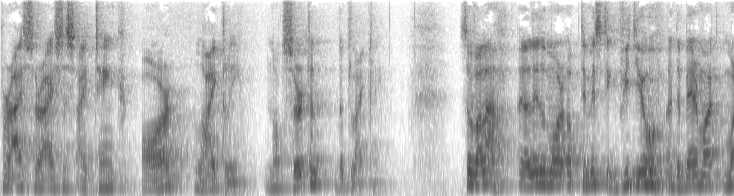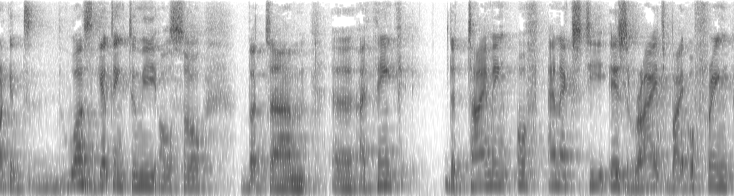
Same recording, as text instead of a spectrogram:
price rises, I think, are likely. Not certain, but likely. So voila, a little more optimistic video. Uh, the bear market was getting to me also, but um, uh, I think the timing of NXT is right by offering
